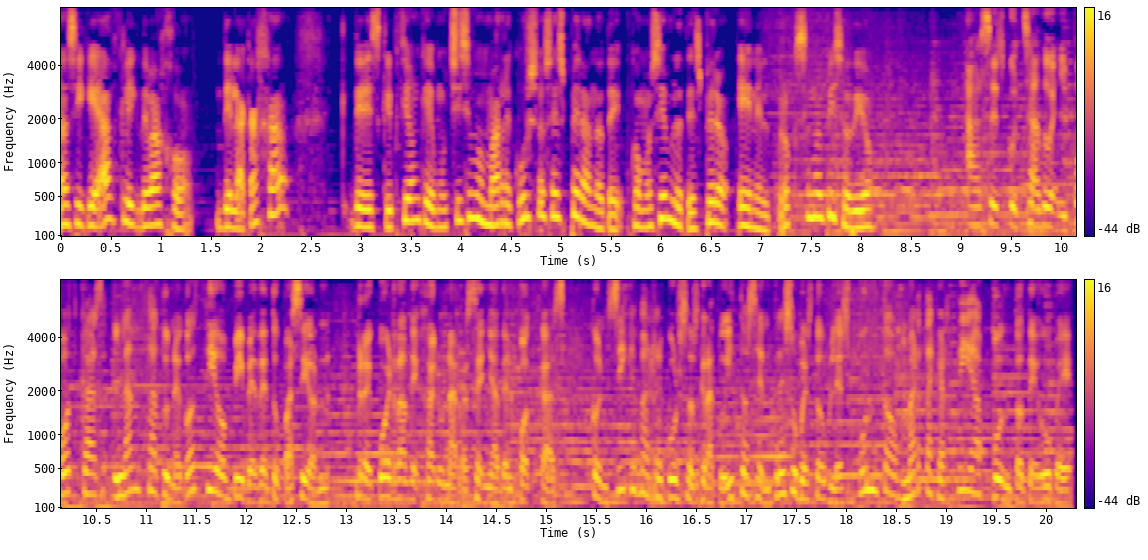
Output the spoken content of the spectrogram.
Así que haz clic debajo de la caja de descripción que hay muchísimos más recursos esperándote. Como siempre te espero en el próximo episodio. Has escuchado el podcast Lanza tu negocio, vive de tu pasión. Recuerda dejar una reseña del podcast. Consigue más recursos gratuitos en www.martagarcía.tv.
